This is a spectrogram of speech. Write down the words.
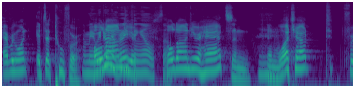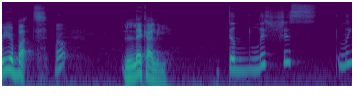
everyone. It's a twofer. I mean, hold we don't on have to your, anything else. So. hold on to your hats and and watch out t- for your butts. Oh. Leckerli. Deliciously.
